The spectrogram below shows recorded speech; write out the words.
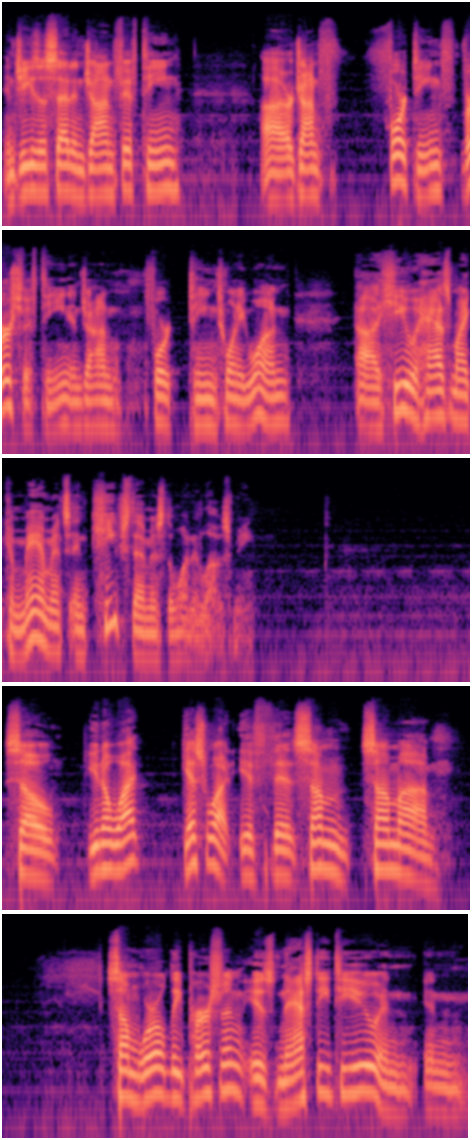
And Jesus said in John 15, uh, or John 14, verse 15, and John 14 21 uh, he who has my commandments and keeps them is the one who loves me so you know what guess what if there's some some uh, some worldly person is nasty to you and and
